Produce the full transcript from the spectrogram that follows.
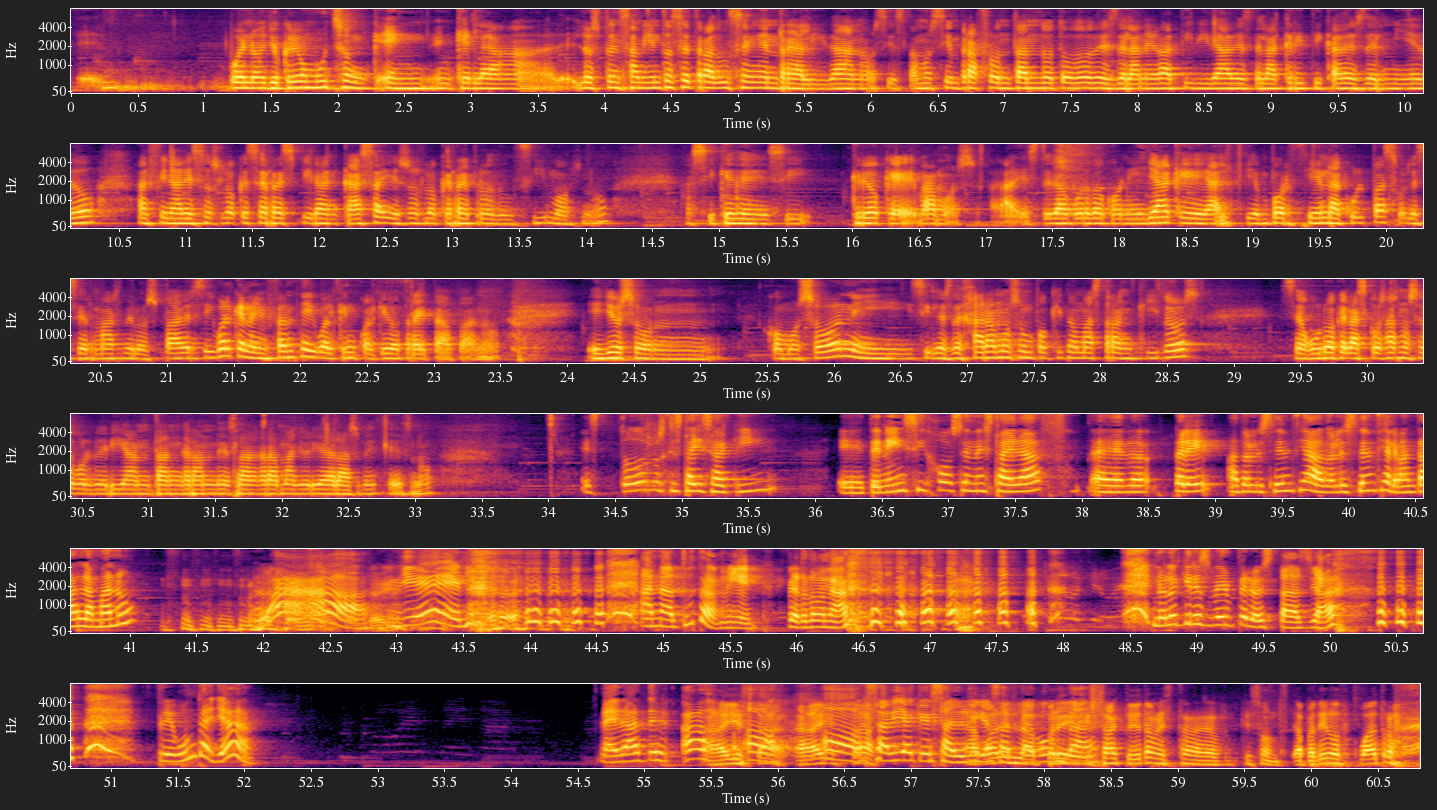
eh, bueno, yo creo mucho en, que los pensamientos se traducen en realidad, ¿no? Si estamos siempre afrontando todo desde la negatividad, desde la crítica, desde el miedo, al final eso es lo que se respira en casa y eso es lo que reproducimos, ¿no? Así que sí, creo que, vamos, estoy de acuerdo con ella que al 100% la culpa suele ser más de los padres, igual que en la infancia, igual que en cualquier otra etapa. Ellos son como son y si les dejáramos un poquito más tranquilos, seguro que las cosas no se volverían tan grandes la gran mayoría de las veces. ¿no? Todos los que estáis aquí eh, ¿Tenéis hijos en esta edad? Eh, ¿Pre-adolescencia? ¿Adolescencia? Levantad la mano. ¡Guau! ¡Bien! Ana, tú también. Perdona. no lo quieres ver, pero estás ya. Pregunta ya. La edad de. Ah, ahí está, ah, ahí ah, está. Sabía que saldría esa la pre, pregunta. exacto, yo también estaba. ¿Qué son? A partir de los cuatro.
